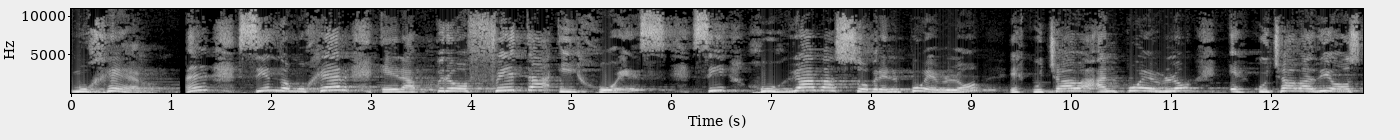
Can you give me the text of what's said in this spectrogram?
mujer, ¿Eh? Siendo mujer, era profeta y juez, ¿sí? Juzgaba sobre el pueblo escuchaba al pueblo, escuchaba a Dios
